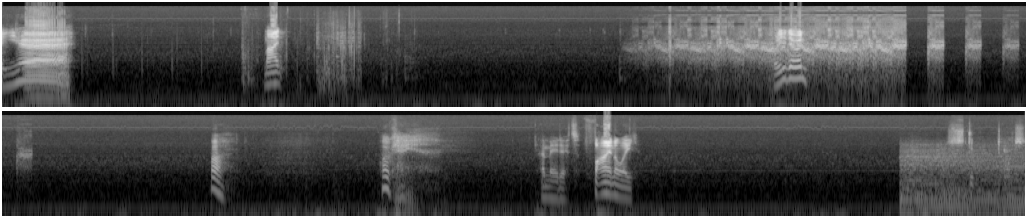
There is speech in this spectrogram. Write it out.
yeah! Mine. What are you doing? Oh. Okay. I made it. Finally. Stupid dogs.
